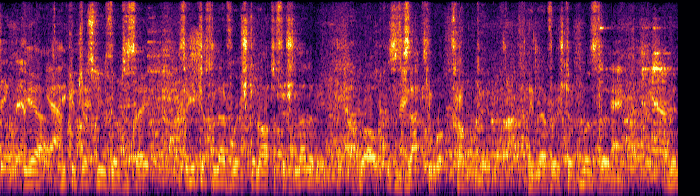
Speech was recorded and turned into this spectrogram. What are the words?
yeah, he could just use them to say. So he just leveraged an artificial enemy. Well, this is exactly what Trump did. He leveraged a Muslim. I mean,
